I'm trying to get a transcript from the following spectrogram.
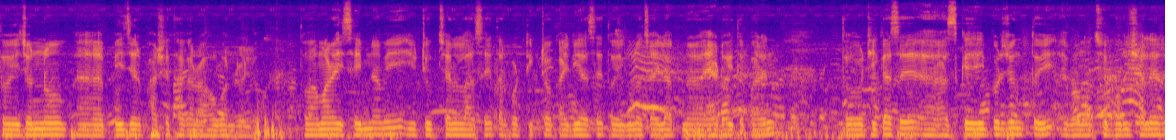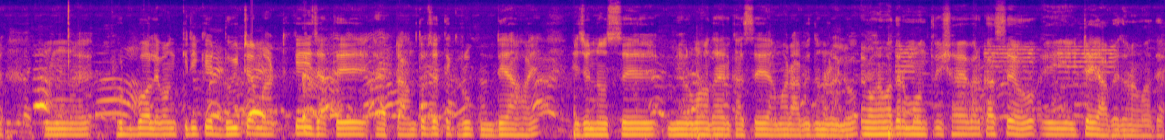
তো এই জন্য পেজের পাশে থাকার আহ্বান রইল। তো আমার এই সেম নামে ইউটিউব চ্যানেল আছে, তারপর টিকটক আইডি আছে, তো এগুলো চাইলে আপনারা অ্যাড হইতে পারেন। তো ঠিক আছে, আজকে এই পর্যন্তই এবং হচ্ছে বরিশালের ফুটবল এবং ক্রিকেট দুইটা মাঠকেই যাতে একটা আন্তর্জাতিক রূপ দেয়া হয় এই জন্য হচ্ছে মেয়র মহোদয়ের কাছে আমার আবেদন রইল এবং আমাদের মন্ত্রী সাহেবের কাছেও এই, এইটাই আবেদন আমাদের।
